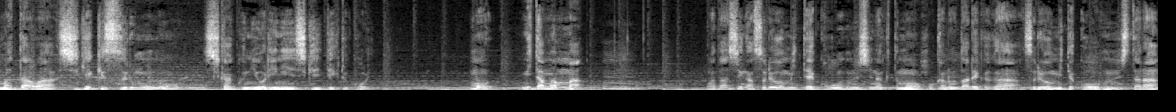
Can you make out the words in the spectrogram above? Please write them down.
または刺激するものを視覚により認識できる行為。もう見たまんま、私がそれを見て興奮しなくても他の誰かがそれを見て興奮したら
